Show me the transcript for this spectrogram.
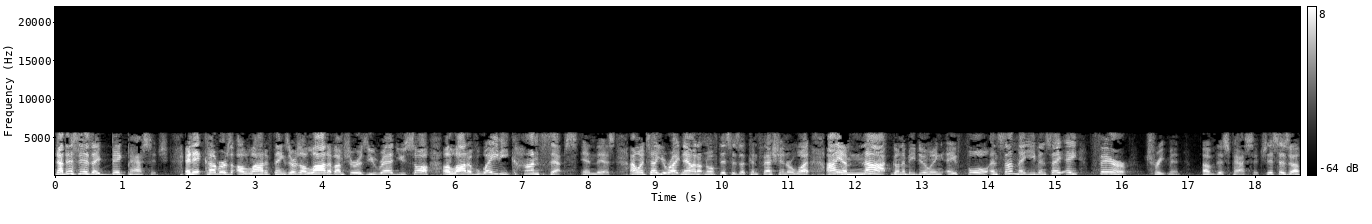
Now, this is a big passage, and it covers a lot of things. There's a lot of, I'm sure as you read, you saw a lot of weighty concepts in this. I want to tell you right now, I don't know if this is a confession or what, I am not going to be doing a full, and some may even say a fair treatment of this passage. This is a,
